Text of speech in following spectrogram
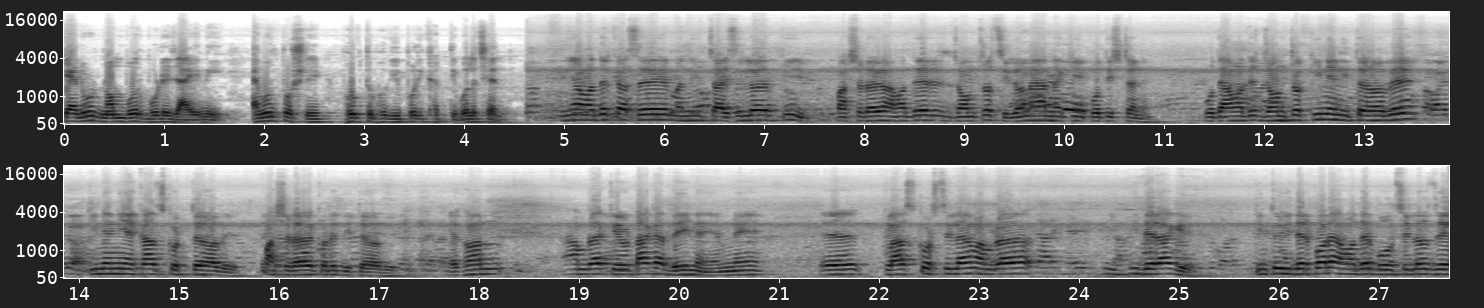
কেন নম্বর বোর্ডে যায়নি? এমন প্রশ্নে ভুক্তভোগী পরীক্ষার্থী বলেছেন। উনি আমাদের কাছে মানে চাইছিল আর কি পাঁচশো টাকা আমাদের যন্ত্র ছিল না নাকি প্রতিষ্ঠানে। ওতে আমাদের যন্ত্র কিনে নিতে হবে, কিনে নিয়ে কাজ করতে হবে, পাঁচশো টাকা করে দিতে হবে। এখন আমরা কেউ টাকা দেই নাই, এমনি ক্লাস করছিলাম আমরা ঈদের আগে। কিন্তু ঈদের পরে আমাদের বলছিল যে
